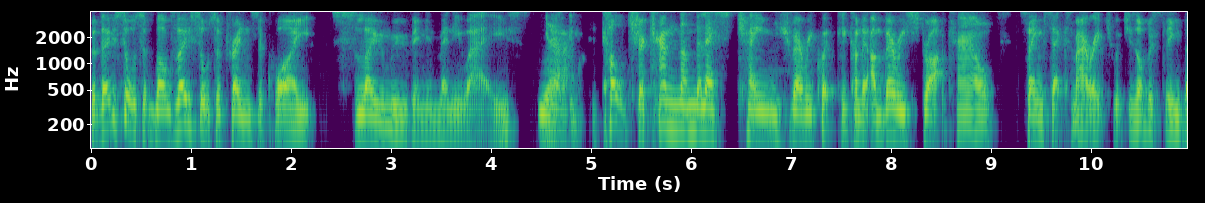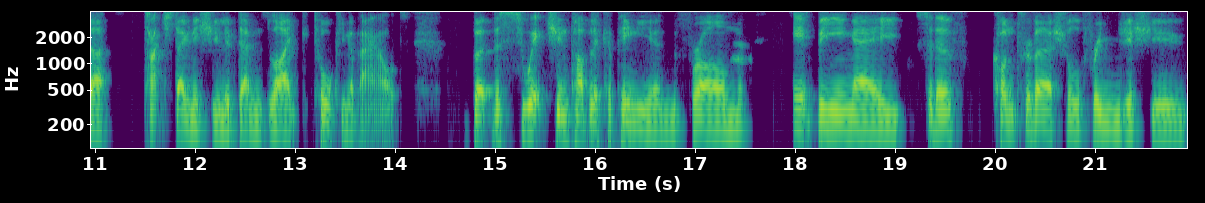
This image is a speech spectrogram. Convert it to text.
but those sorts of well, those sorts of trends are quite slow moving in many ways. Yeah, culture can nonetheless change very quickly. Kind of, I'm very struck how same-sex marriage, which is obviously the touchstone issue Lib Dems like talking about, but the switch in public opinion from it being a sort of controversial fringe issue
